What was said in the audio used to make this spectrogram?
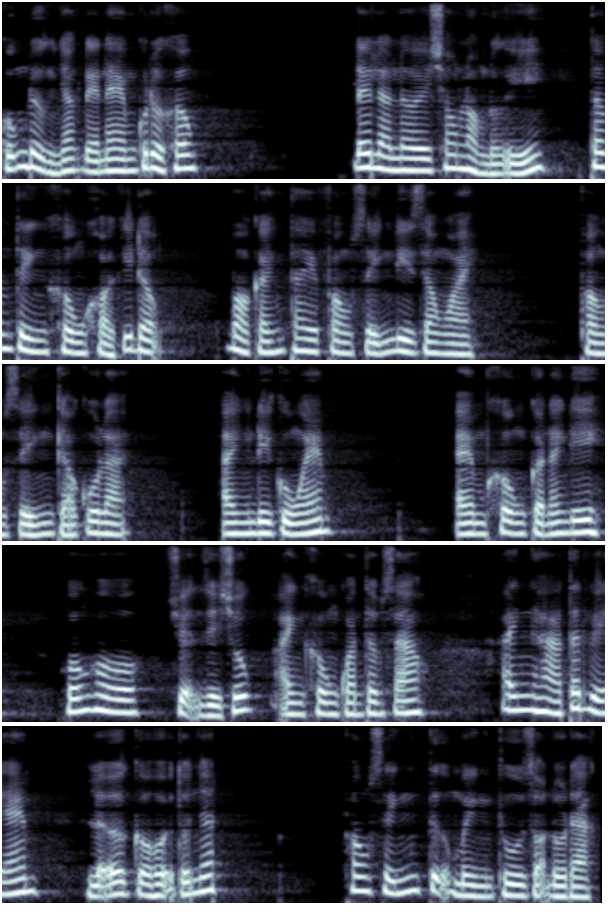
cũng đừng nhắc đến em có được không? Đây là lời trong lòng Đường Ý, tâm tình không khỏi kích động, bỏ cánh tay Phong Sính đi ra ngoài. Phong Sính kéo cô lại, "Anh đi cùng em." "Em không cần anh đi, huống hồ chuyện gì chúc anh không quan tâm sao? Anh hà tất vì em lỡ cơ hội tốt nhất." Phong Sính tự mình thu dọn đồ đạc.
